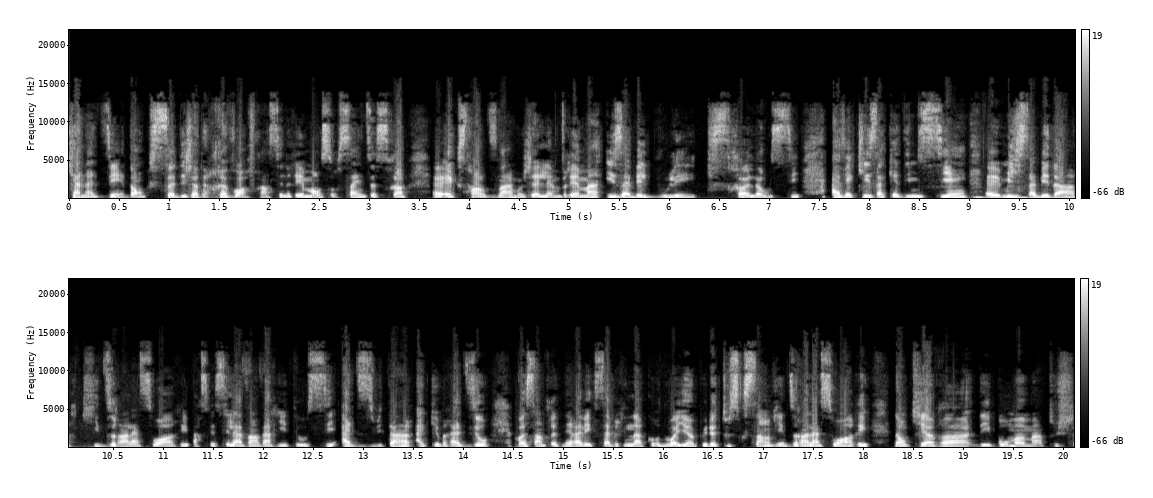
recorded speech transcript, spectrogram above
canadiens. Donc ça, déjà, de revoir Francine Raymond sur scène, ce sera euh, extraordinaire. Moi, je l'aime vraiment. Isabelle Boulay, qui sera là aussi avec les académiciens. Euh, Mélissa Bédard, qui, durant la soirée, parce que c'est l'avant-variété aussi, à 18h à Cube Radio, va s'entretenir avec Sabrina Cournoyer un peu de tout ce qui s'en vient durant la soirée. Donc, il y aura des beaux moments touchants,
